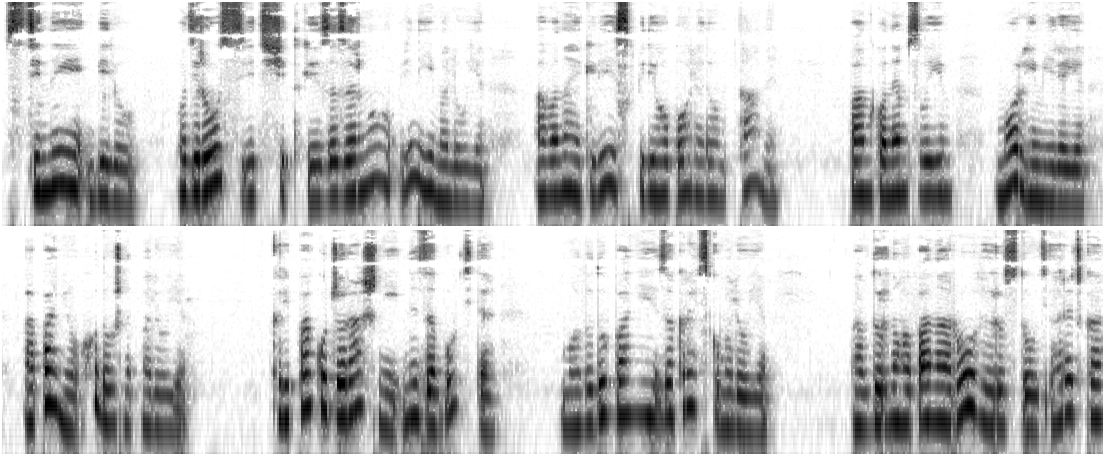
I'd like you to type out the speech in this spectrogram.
стіни білю, одірусь від щітки, зазирну, він її малює, а вона, як віск, під його поглядом тане. Пан конем своїм морги міряє, а паню художник малює. Кріпак учорашній, не забудьте, молоду пані Закревську малює, а в дурного пана роги ростуть, гречка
